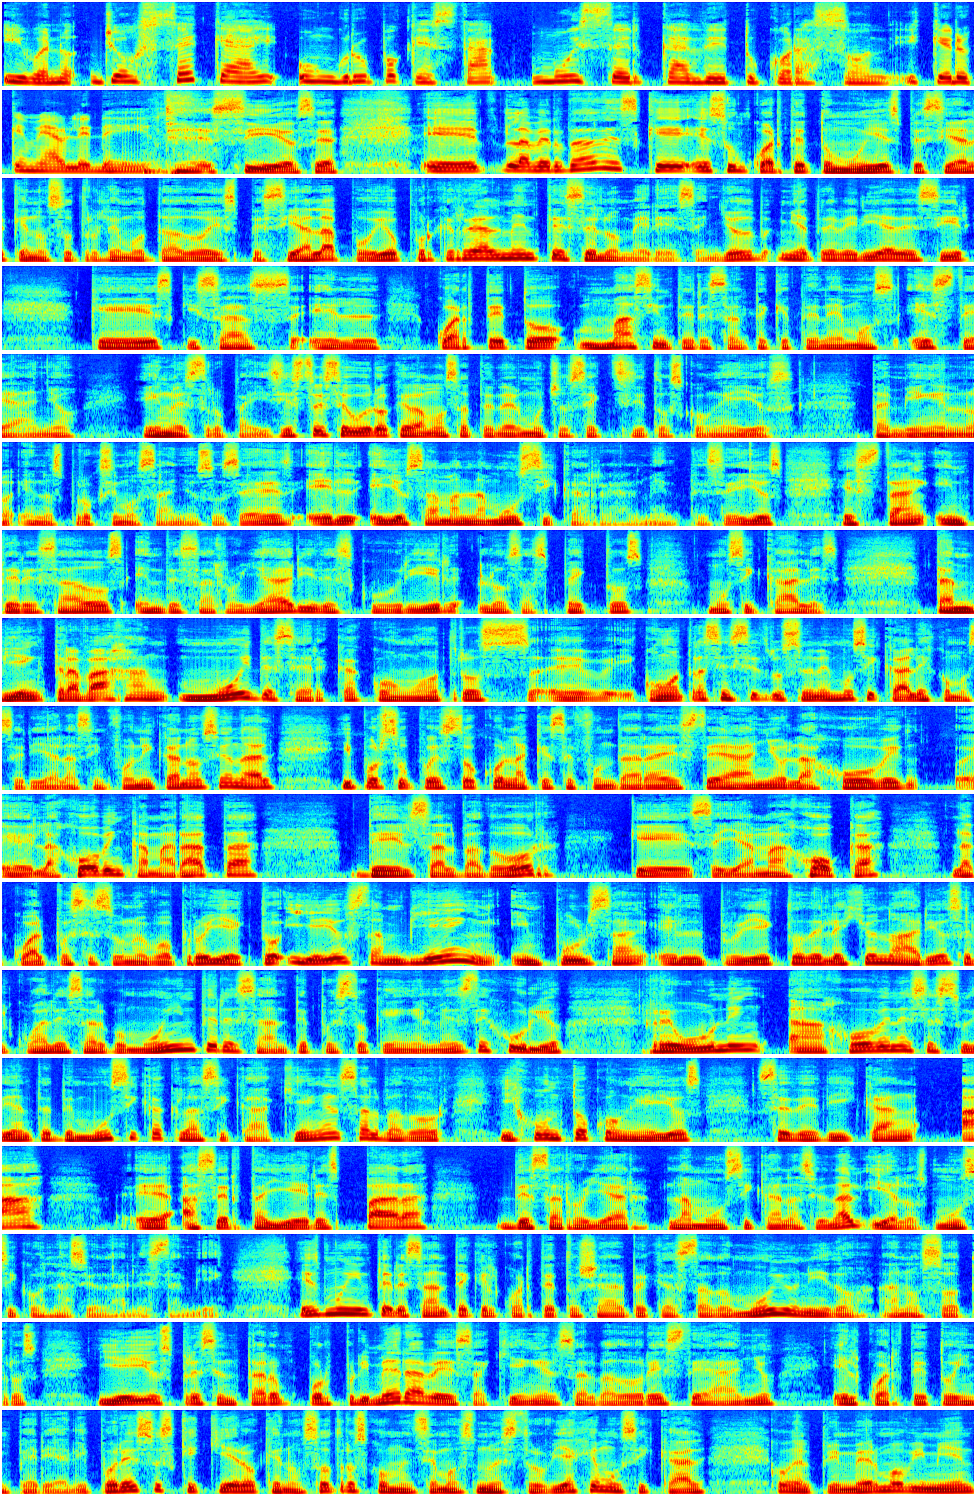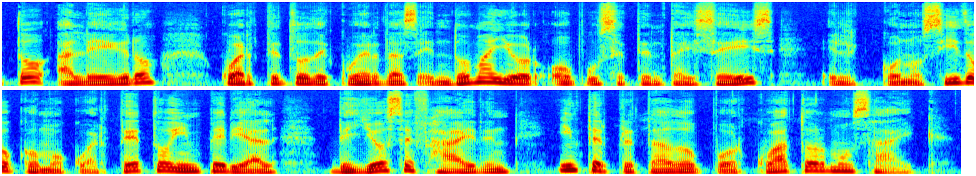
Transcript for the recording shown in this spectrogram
y bueno, yo sé que hay un grupo que está muy cerca de tu corazón y quiero que me hable de ellos. Sí, o sea, eh, la verdad es que es un cuarteto muy especial que nosotros le hemos dado especial apoyo porque realmente se lo merecen. Yo me atrevería a decir que es quizás el cuarteto más interesante que tenemos este año en nuestro país. Y estoy seguro que vamos a tener muchos éxitos con ellos también en, los próximos años. O sea, ellos aman la música realmente. Ellos están interesados en en desarrollar y descubrir los aspectos musicales. También trabajan muy de cerca con, otros, eh, con otras instituciones musicales como sería la Sinfónica Nacional y por supuesto con la que se fundara este año la joven, eh, la joven camarata de El Salvador, que se llama JOCA, la cual pues es un nuevo proyecto y ellos también impulsan el proyecto de legionarios, el cual es algo muy interesante puesto que en el mes de julio reúnen a jóvenes estudiantes de música clásica aquí en El Salvador y junto con ellos se dedican a eh, hacer talleres para desarrollar la música nacional y a los músicos nacionales también. Es muy interesante que el cuarteto Sharbeck ha estado muy unido a nosotros y ellos presentaron por primera vez aquí en El Salvador este año el cuarteto imperial y por eso es que quiero que nosotros comencemos nuestro viaje musical con el primer movimiento Alegro, cuarteto de cuerdas en do mayor opus 76, el conocido como cuarteto imperial de Joseph Haydn interpretado por Quator Mosaic.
